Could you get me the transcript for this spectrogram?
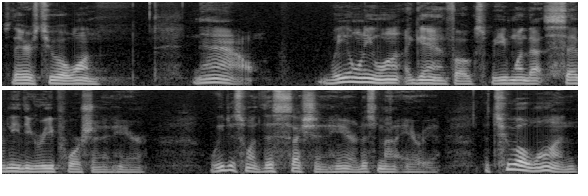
so there's 201. Now, we only want, again, folks, we want that 70 degree portion in here. We just want this section here, this amount of area. The 201,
